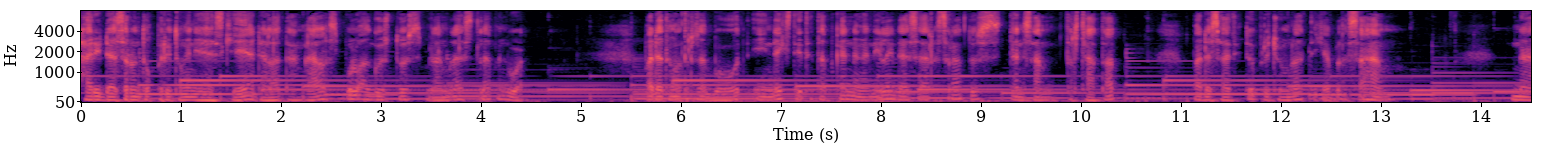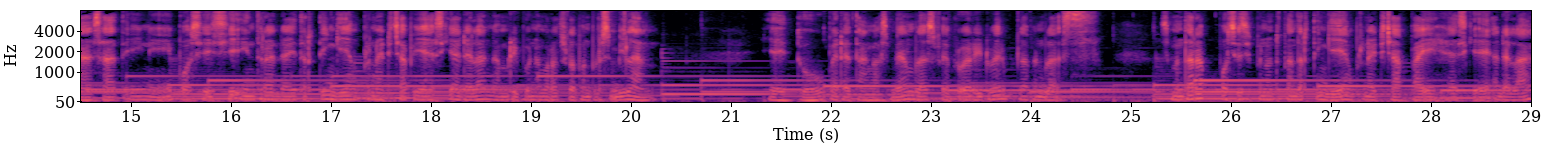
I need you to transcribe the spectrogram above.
Hari dasar untuk perhitungan IHSG adalah tanggal 10 Agustus 1982. Pada tanggal tersebut, indeks ditetapkan dengan nilai dasar 100 dan saham tercatat pada saat itu berjumlah 13 saham. Nah, saat ini posisi intraday tertinggi yang pernah dicapai IHSG adalah 6689 yaitu pada tanggal 19 Februari 2018. Sementara posisi penutupan tertinggi yang pernah dicapai HSG adalah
